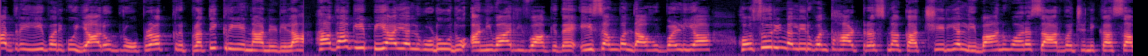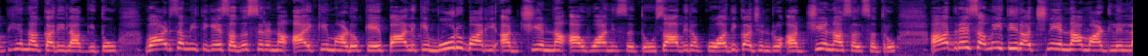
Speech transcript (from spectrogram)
ಆದರೆ ಈವರೆಗೂ ಯಾರೊಬ್ರು ಪ್ರತಿಕ್ರಿಯೆಯನ್ನ ನೀಡಿಲ್ಲ. ಹಾಗಾಗಿ ಪಿಐಎಲ್ ಹೂಡುವುದು ಅನಿವಾರ್ಯವಾಗಿದೆ. ಈ ಸಂಬಂಧ ಹುಬ್ಬಳ್ಳಿಯ ಹೊಸೂರಿನಲ್ಲಿರುವಂತಹ ಟ್ರಸ್ಟ್ನ ಕಚೇರಿಯಲ್ಲಿ ಭಾನುವಾರ ಸಾರ್ವಜನಿಕ ಸಭೆಯನ್ನ ಕರೆಯಲಾಗಿದ್ದು ವಾರ್ಡ್ ಸಮಿತಿಗೆ ಸದಸ್ಯರನ್ನ ಆಯ್ಕೆ ಮಾಡೋಕೆ ಪಾಲಿಕೆ ಮೂರು ಬಾರಿ ಅರ್ಜಿಯನ್ನ ಆಹ್ವಾನಿಸಿತು ಸಾವಿರಕ್ಕೂ ಅಧಿಕ ಜನರು ಅರ್ಜಿಯನ್ನ ಸಲ್ಲಿಸಿದ್ರು. ಆದರೆ ಸಮಿತಿ ರಚನೆಯನ್ನ ಮಾಡಲಿಲ್ಲ.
